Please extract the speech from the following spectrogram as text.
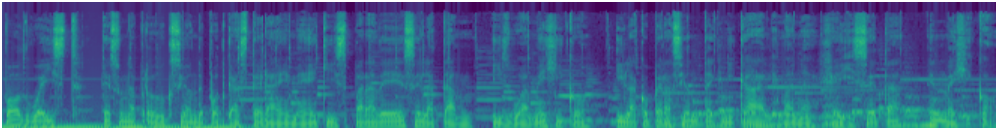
Podwaste es una producción de Podcastera MX para DS Latam, Iswa México y la cooperación técnica alemana GIZ en México.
